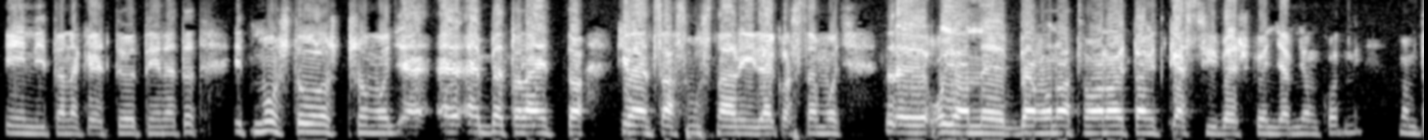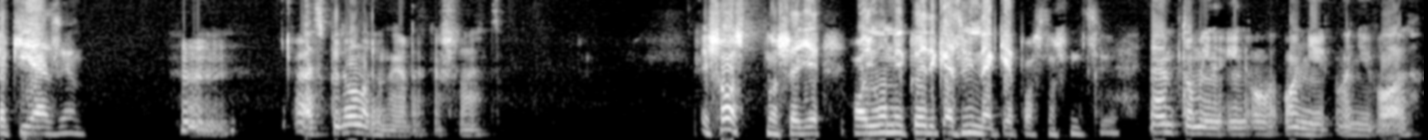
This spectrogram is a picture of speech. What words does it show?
indítanak egy történetet. Itt most olvasom, hogy e- e- ebbe talán itt a 920-nál írják azt hiszem, hogy olyan bevonat van rajta, amit kesztyűbe is könnyebb nyomkodni, mint a kijelzőn. Hmm. Ez például nagyon érdekes lehet. És hasznos egy, ha jól működik, ez mindenképp hasznos funkció. Nem tudom, én, én annyi, annyival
